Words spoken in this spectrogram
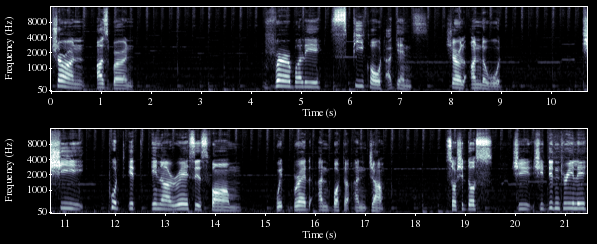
Sharon Osbourne verbally speak out against Sheryl Underwood, she put it in a racist form with bread and butter and jam. So she does she she didn't really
